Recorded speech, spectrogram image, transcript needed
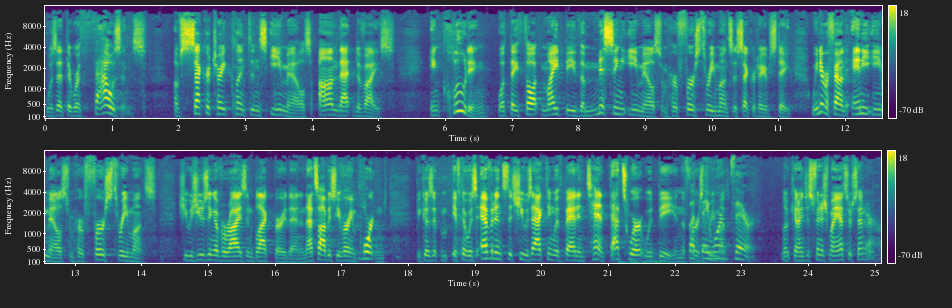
was that there were thousands of Secretary Clinton's emails on that device, including what they thought might be the missing emails from her first three months as Secretary of State. We never found any emails from her first three months. She was using a Verizon Blackberry then, and that's obviously very important because if, if there was evidence that she was acting with bad intent, that's where it would be in the But first they three weren't there. Look, can I just finish my answer, Senator? Yeah.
